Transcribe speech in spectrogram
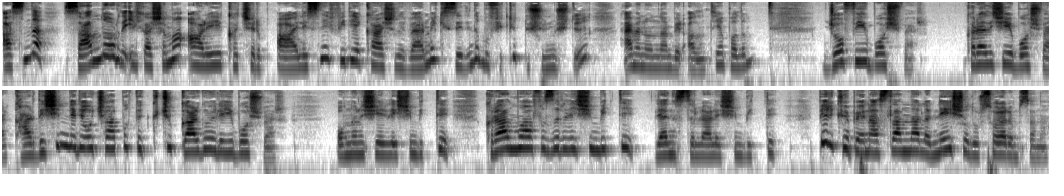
Aslında Sandor da ilk aşama Arya'yı kaçırıp ailesine fidye karşılığı vermek istediğinde bu fikri düşünmüştü. Hemen ondan bir alıntı yapalım. Joffrey'i boş ver. Kraliçeyi boş ver. Kardeşim dedi o çarpık ve küçük gargoyleyi boş ver. Onların şehriyle işim bitti. Kral muhafızlarıyla işim bitti. Lannister'larla işim bitti. Bir köpeğin aslanlarla ne iş olur sorarım sana.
